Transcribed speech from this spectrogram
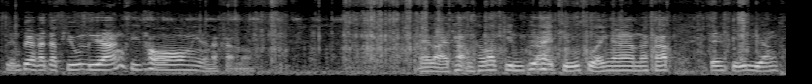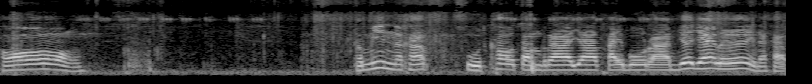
เพื่อนๆก็จะผิวเหลืองสีทองนี่นะครับเนาะในหลายท่านเขาก็กินเพื่อให้ผิวสวยงามนะครับ เป็นสีเหลืองทองขมิ้นนะครับ สูตรเข้าตำรายาไทยโบราณเยอะแยะเลยนะครับ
